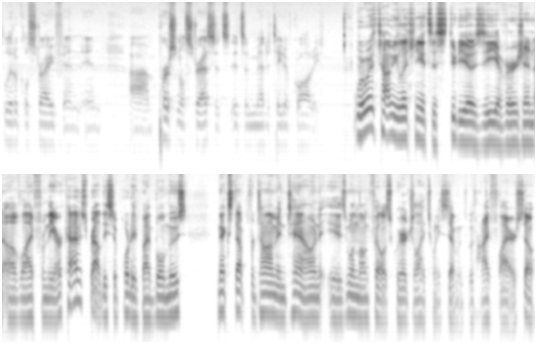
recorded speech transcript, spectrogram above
political strife and and um, personal stress. It's it's a meditative quality. We're with Tom Ulichny. It's a Studio Z version of Live from the Archives, proudly supported by Bull Moose. Next up for Tom in town is One Longfellow Square, July 27th with High Flyer. So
